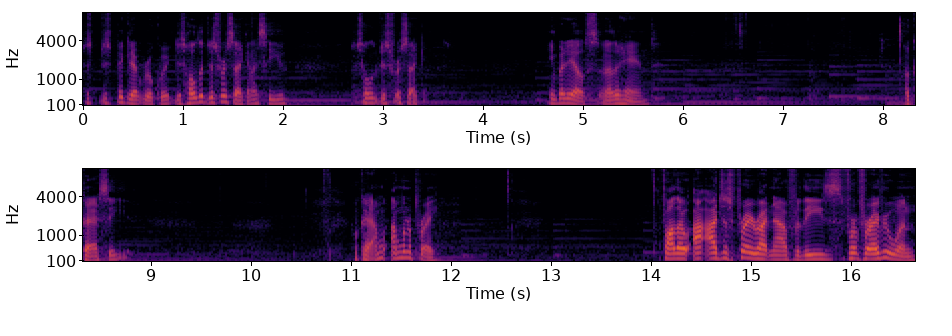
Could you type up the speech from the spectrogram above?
Just, just pick it up real quick. Just hold it just for a second. I see you. Just hold it just for a second. Anybody else? Another hand. Okay, I see you. Okay, I'm, I'm going to pray. Father, I, I, just pray right now for these, for, for everyone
